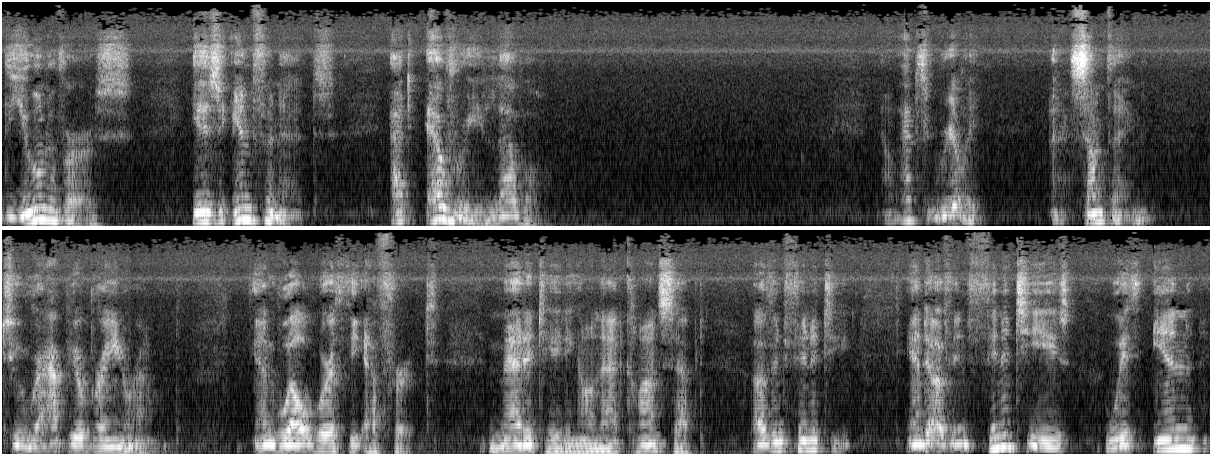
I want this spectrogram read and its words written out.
The universe is infinite at every level. Now that's really something to wrap your brain around and well worth the effort meditating on that concept of infinity and of infinities within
